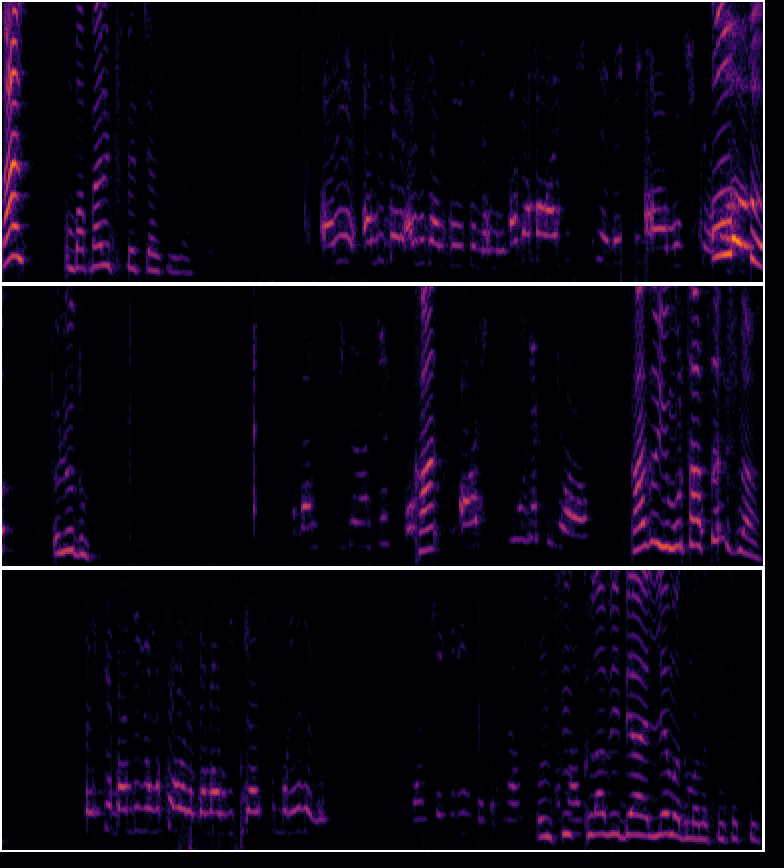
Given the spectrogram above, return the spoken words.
Lan. Oğlum Bak ben de küfür edeceğim şimdi. Ali, Ali gel Ali gel gel gel Ali. Adam ağacı çıkıyor bekle. Ağaca çıkıyor. Aa! Ölüyordum. Adam sizi görecek. O Kan ağaç yapıyor. kanka yumurta atsana şuna. Bekle bende yumurta var. Adam azıcık gelsin buraya da ver. Ben çekileyim dedim. Ha. Oğlum şu klavyeyi bir ayarlayamadım anasını satayım.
